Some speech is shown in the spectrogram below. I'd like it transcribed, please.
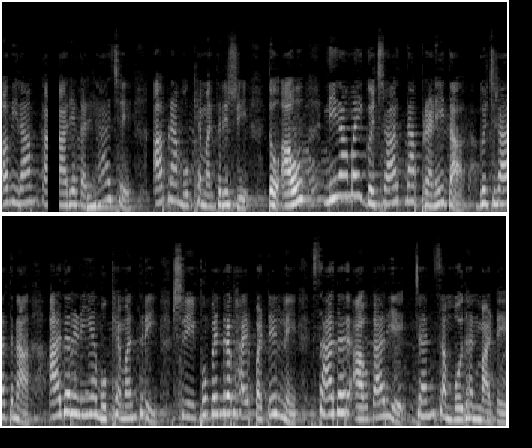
અવિરામ કાર્ય કરી રહ્યા છે. આપણા મુખ્યમંત્રી શ્રી, તો આવો, નિરામય ગુજરાતના પ્રણેતા, ગુજરાતના આદરણીય મુખ્યમંત્રી શ્રી ભૂપેન્દ્રભાઈ પટેલને સાદર આવકારીએ જન સંબોધન માટે.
